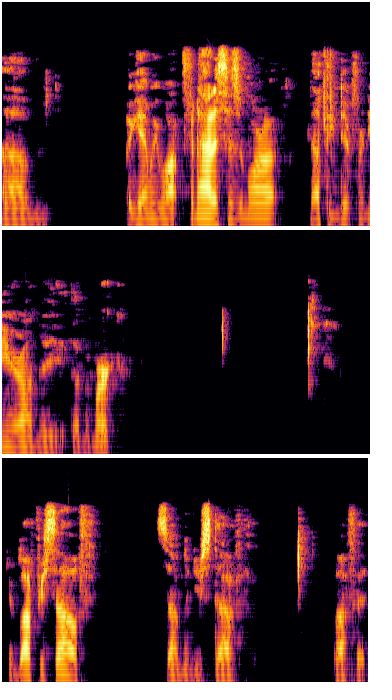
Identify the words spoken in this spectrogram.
Um, again, we want Fanaticism Aura. Nothing different here on the on the Merc. You buff yourself, summon your stuff, buff it.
